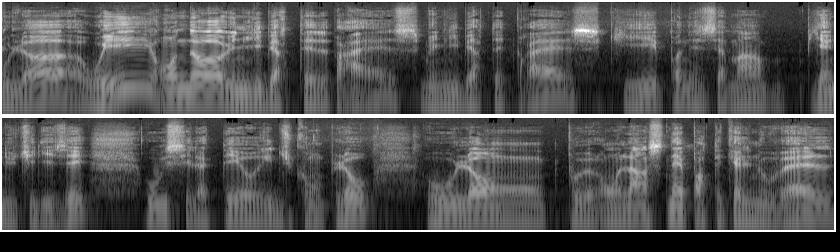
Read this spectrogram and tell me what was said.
Où là, oui, on a une liberté de presse, mais une liberté de presse qui est pas nécessairement bien utilisée, où c'est la théorie du complot, où là, on, on lance n'importe quelle nouvelle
